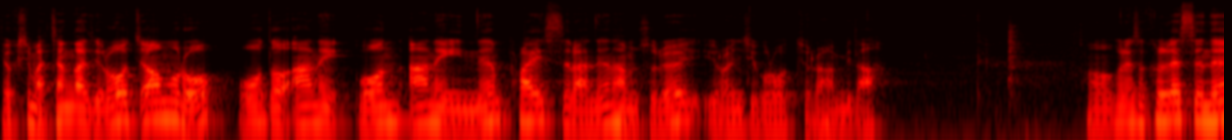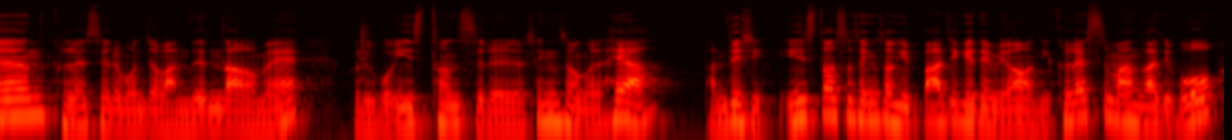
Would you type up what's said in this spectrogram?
역시 마찬가지로 점으로 order 안에 원 안에 있는 price라는 함수를 이런 식으로 호출을 합니다. 어, 그래서 클래스는 클래스를 먼저 만든 다음에 그리고 인스턴스를 생성을 해야 반드시 인스턴스 생성이 빠지게 되면 이 클래스만 가지고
